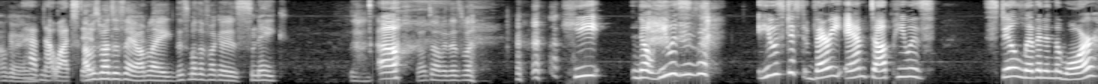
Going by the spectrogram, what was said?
Okay. Have not watched it. I was about to say, I'm like, this motherfucker is Snake. oh, Don't tell me this one. he no, he was he was just very amped up. He was still living in the war.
